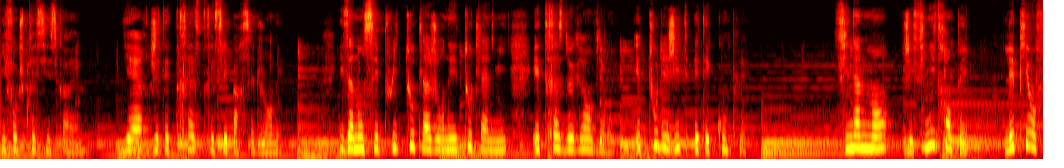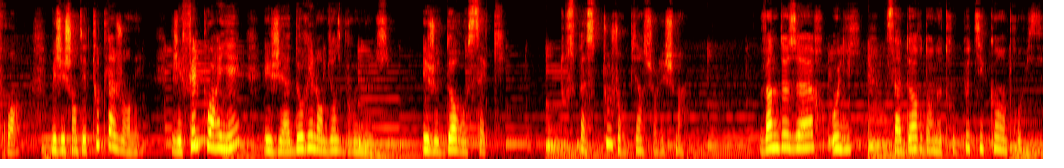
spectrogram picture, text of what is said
il faut que je précise quand même. Hier, j'étais très stressée par cette journée. Ils annonçaient pluie toute la journée, toute la nuit, et 13 degrés environ, et tous les gîtes étaient complets. Finalement, j'ai fini trempé, les pieds au froid, mais j'ai chanté toute la journée. J'ai fait le poirier et j'ai adoré l'ambiance brumeuse. Et je dors au sec. Tout se passe toujours bien sur les chemins. 22 heures, au lit, ça dort dans notre petit camp improvisé.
